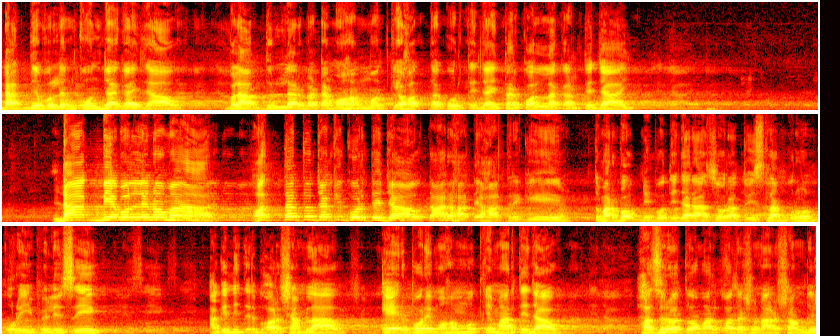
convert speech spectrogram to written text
ডাক দিয়ে বললেন, কোন জায়গায় যাও? বলে, আবদুল্লাহর বেটা মোহাম্মদকে হত্যা করতে যাই, তার কল্লা কাটতে যাই। ডাক দিয়ে বললেন, ওমার, হত্যা তো যাকে করতে যাও, তার হাতে হাত রেখে তোমার ভগ্নিপতি যারা আছে, ওরা তো ইসলাম গ্রহণ করেই ফেলেছে। আগে নিজের ঘর সামলাও, এরপরে মোহাম্মদকে মারতে যাও। হজরত আমার কথা শোনার সঙ্গে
